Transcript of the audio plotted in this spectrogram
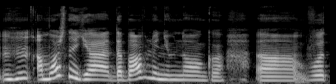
Угу. А можно я добавлю немного? А, вот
